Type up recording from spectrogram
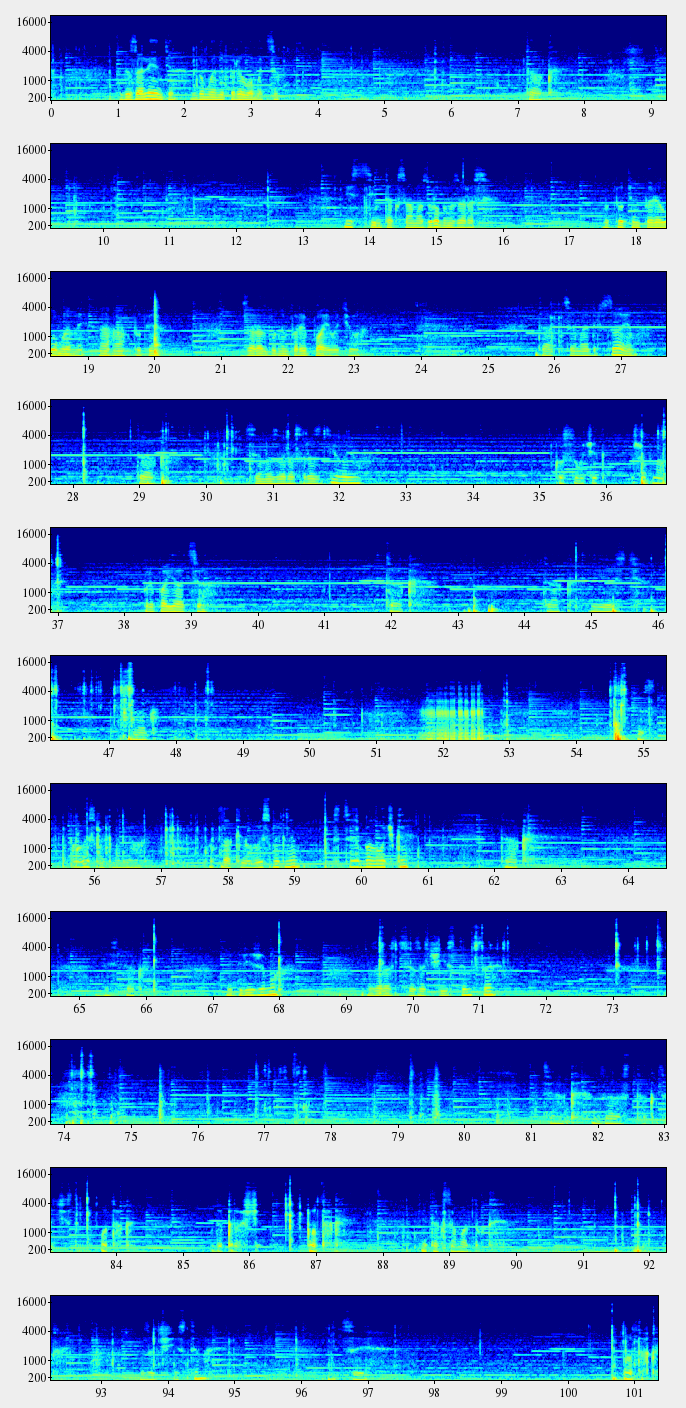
в ізоленті, думаю, не переломиться. Так. І з цим так само зробимо зараз. Отут він переломлений. Ага, тут він. Зараз будемо перепаювати його. Так, це ми відрізаємо. Так. Це ми зараз розділаємо. Кусочок, щоб нам припаятися. Так. Так, есть. Так. Сейчас висмикнемо його. Отак його висмикнемо з цієї оболочки. Так. Десь так. Відріжемо. Зараз це зачистимо все. Зачистимо. І це. Отак.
